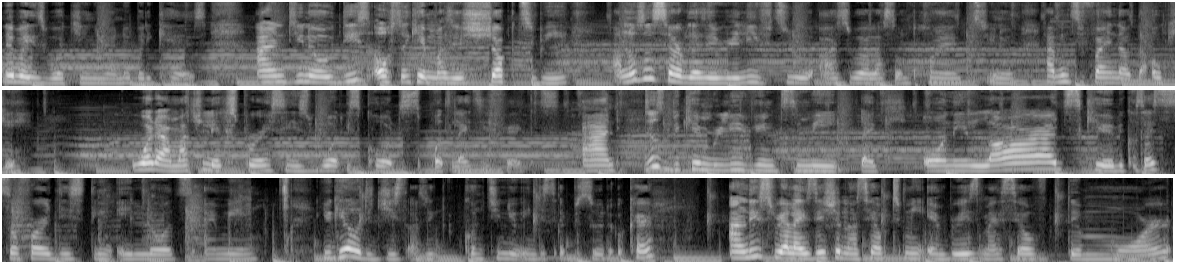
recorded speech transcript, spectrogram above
nobody's watching you and nobody cares and you know this also came as a shock to me and also served as a relief too as well at some point you know having to find out that okay what I'm actually experiencing is what is called spotlight effect. And just became relieving to me, like on a large scale, because I suffer this thing a lot. I mean, you get all the gist as we continue in this episode, okay? And this realization has helped me embrace myself the more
